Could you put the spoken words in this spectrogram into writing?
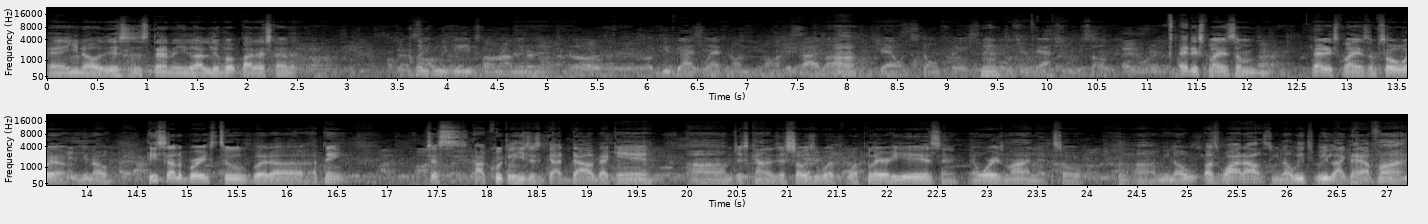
and you know this is a standard. You know I live up by that standard. From the games going around the internet of you guys laughing on on the sideline, uh-huh. Jalen stone face. Mm-hmm. What was your reaction when you saw that? It explains some. That explains him so well. You know, he celebrates too, but uh, I think just how quickly he just got dialed back in. Um, just kind of just shows you what, what player he is and, and where his mind at. So, um, you know, us wideouts, you know, we, we like to have fun,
